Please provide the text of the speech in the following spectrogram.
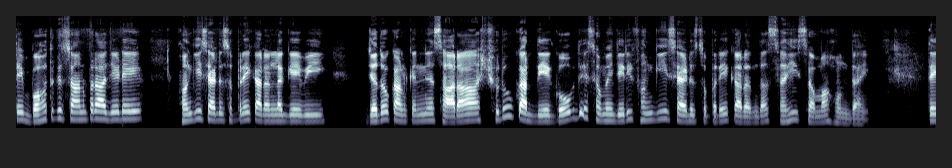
ਤੇ ਬਹੁਤ ਕਿਸਾਨ ਭਰਾ ਜਿਹੜੇ ਫੰਗੀਸਾਈਡ ਸਪਰੇਅ ਕਰਨ ਲੱਗੇ ਵੀ ਜਦੋਂ ਕਣਕ ਨੇ ਸਾਰਾ ਸ਼ੁਰੂ ਕਰਦੀ ਹੈ ਗੋਭ ਦੇ ਸਮੇਂ ਜਿਹੜੀ ਫੰਗੀਸਾਈਡ ਸਪਰੇਅ ਕਰਨ ਦਾ ਸਹੀ ਸਮਾਂ ਹੁੰਦਾ ਹੈ ਤੇ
